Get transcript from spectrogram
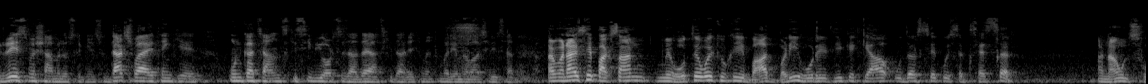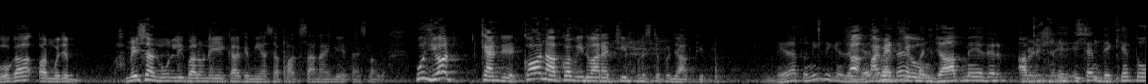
रेस में शामिल हो सकें। So that's why I think ये उनका चांस किसी भी और से ज़्यादा है आज की तारीख में मरियम नवाज़ शरीफ साहब का। और मनाए से पाकिस्तान में होते हुए क्योंकि ये बात बड़ी हो रही थी कि क्या उधर से कोई सक्सेसर अनाउंस होगा और मुझे हमेशा नून लीग वालों ने ये कहा कि मियाँ साहब पाकिस्तान आएँगे ये फैसला होगा। हुज योर कैंडिडेट कौन आपका उम्मीदवार है चीफ मिनिस्टर पंजाब के लिए? मेरा तो नहीं लेकिन हाँ, है, पंजाब में अगर आप इस टाइम देखें तो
